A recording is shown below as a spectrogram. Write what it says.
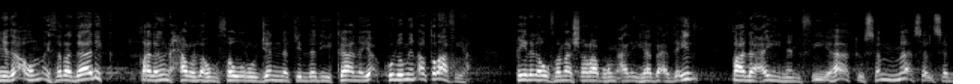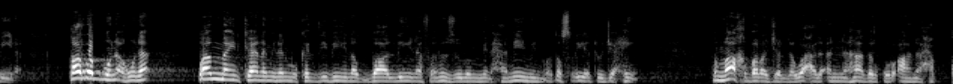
غذاؤهم إثر ذلك؟ قال ينحر لهم ثور الجنة الذي كان يأكل من أطرافها. قيل له فما شرابهم عليها بعد إذ قال عينا فيها تسمى سلسبيلا. قال ربنا هنا وأما إن كان من المكذبين الضالين فنزل من حميم وتصرية جحيم. ثم أخبر جل وعلا أن هذا القرآن حق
